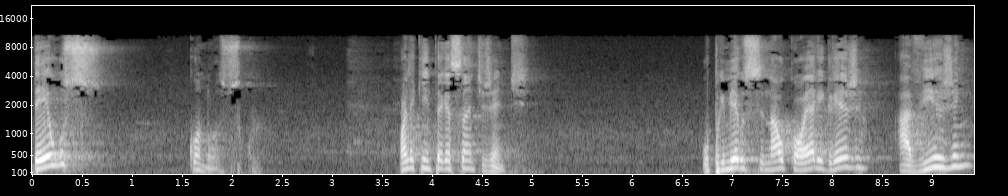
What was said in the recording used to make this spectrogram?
Deus conosco. Olha que interessante, gente. O primeiro sinal qual era a igreja? A virgem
